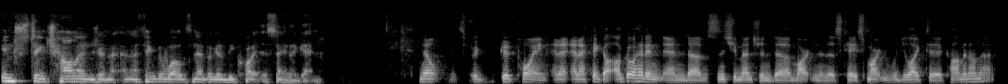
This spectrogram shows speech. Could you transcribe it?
interesting challenge and, and I think the world's never going to be quite the same again. No, it's a good point. And, and I think I'll, I'll go ahead and, and um, since you mentioned uh, Martin in this case, Martin, would you like to comment on that?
